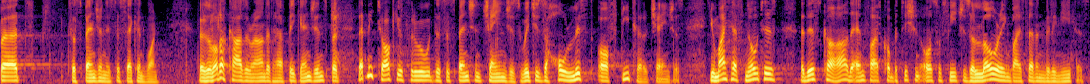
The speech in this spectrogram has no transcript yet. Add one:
but suspension is the second one. There's a lot of cars around that have big engines, but let me talk you through the suspension changes, which is a whole list of detailed changes. You might have noticed that this car, the M5 Competition, also features a lowering by 7 millimeters.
